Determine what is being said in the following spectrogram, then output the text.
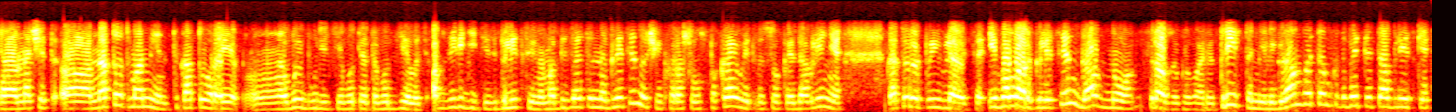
а, значит, а, на тот момент, который вы будете вот это вот делать, обзаведитесь глицином. Обязательно глицин очень хорошо успокаивает высокое давление, которое появляется. И валар глицин говно, сразу говорю, 300 миллиграмм в, этом, в этой таблетке.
